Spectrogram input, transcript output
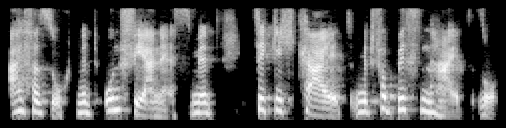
Eifersucht, mit Unfairness, mit Zickigkeit, mit Verbissenheit, so.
